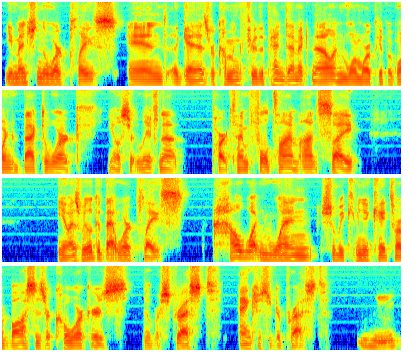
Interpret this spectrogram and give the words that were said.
You mentioned the workplace, and again, as we're coming through the pandemic now, and more and more people are going back to work, you know, certainly if not part time, full time on site. You know, as we look at that workplace, how, what, and when should we communicate to our bosses or coworkers that we're stressed, anxious, or depressed? Mm-hmm.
